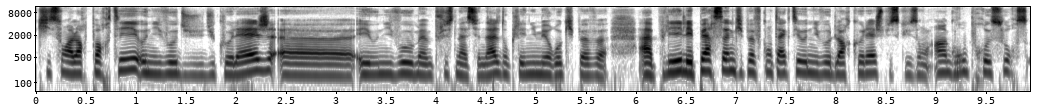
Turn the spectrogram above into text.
qui sont à leur portée au niveau du, collège et au niveau même plus national, donc les numéros qu'ils peuvent appeler, les personnes qui peuvent contacter au niveau de leur collège, puisqu'ils ont un groupe ressources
